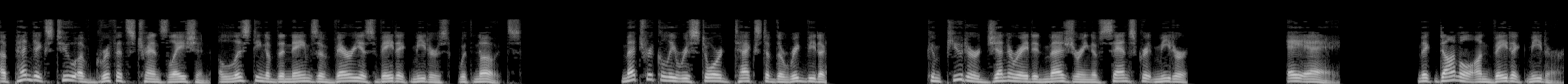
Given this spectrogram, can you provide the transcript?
Appendix 2 of Griffith's translation, a listing of the names of various Vedic meters, with notes. Metrically restored text of the Rigveda Computer-generated measuring of Sanskrit meter A. A. Macdonell on Vedic meter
